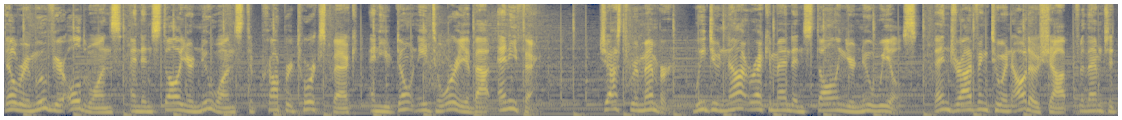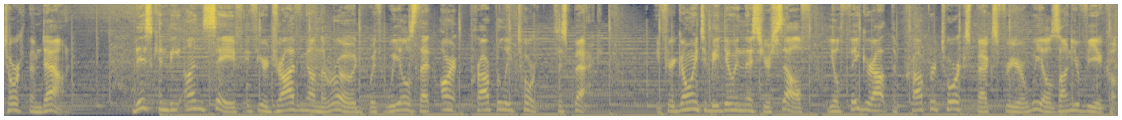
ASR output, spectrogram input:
They'll remove your old ones and install your new ones to proper torque spec and you don't need to worry about anything. Just remember, we do not recommend installing your new wheels, then driving to an auto shop for them to torque them down. This can be unsafe if you're driving on the road with wheels that aren't properly torqued to spec. If you're going to be doing this yourself, you'll figure out the proper torque specs for your wheels on your vehicle.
